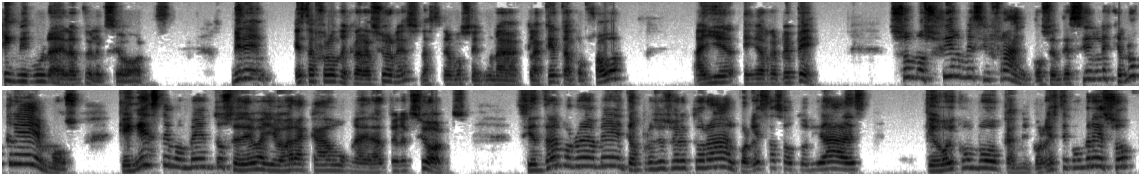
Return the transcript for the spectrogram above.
en ninguna de las elecciones. Miren, estas fueron declaraciones, las tenemos en una claqueta, por favor, ayer en RPP. Somos firmes y francos en decirles que no creemos que en este momento se deba llevar a cabo un adelanto de elecciones. Si entramos nuevamente a un proceso electoral con estas autoridades que hoy convocan y con este Congreso,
